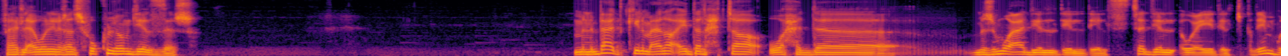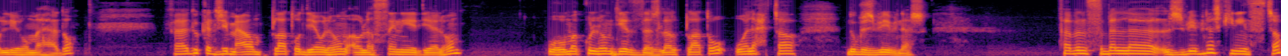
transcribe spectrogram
فهاد الأواني اللي غنشوفو كلهم ديال الزاج من بعد كاين معنا أيضا حتى واحد آه، مجموعة ديال ديال ديال ستة ديال الأوعية ديال التقديم واللي هما هادو. فهادو كتجي معاهم بلاطو ديالهم اولا الصينيه ديالهم وهما كلهم ديال الزاج لا البلاطو ولا حتى دوك الجبيبنات فبالنسبة للجبيبنات كاينين ستة.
